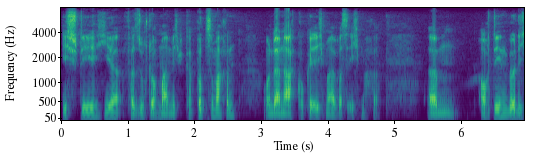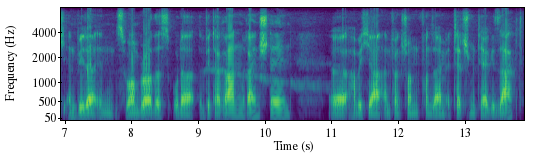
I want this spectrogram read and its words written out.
ich stehe hier, versuche doch mal mich kaputt zu machen und danach gucke ich mal, was ich mache. Ähm, auch den würde ich entweder in Swarm Brothers oder Veteranen reinstellen. Äh, Habe ich ja anfangs schon von seinem Attachment her gesagt.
